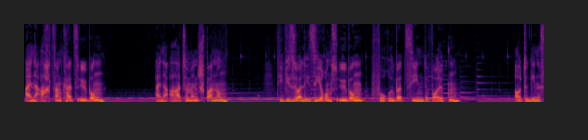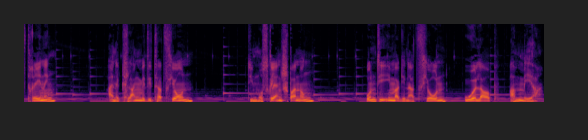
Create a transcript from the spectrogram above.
Eine Achtsamkeitsübung, eine Atementspannung, die Visualisierungsübung Vorüberziehende Wolken, autogenes Training, eine Klangmeditation, die Muskelentspannung und die Imagination Urlaub am Meer.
